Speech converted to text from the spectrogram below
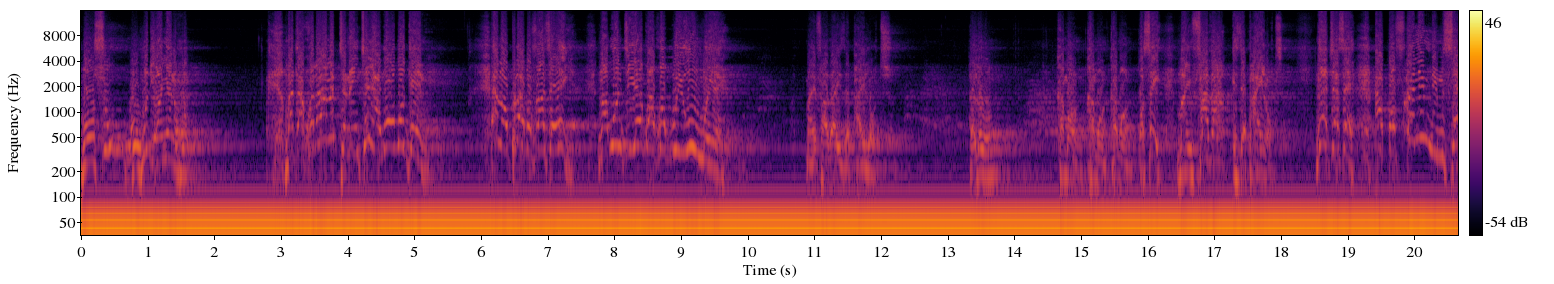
wɔn so wɔn hu deɛ ɔnyɛ ne ho but akwadaa no te ne nkyɛn a wɔrebɔ game sɛ hey my father is a pilot. Hello? Come on come on come on. Ɔse my father is a pilot na kyerɛ sɛ abɔfra no nim sɛ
